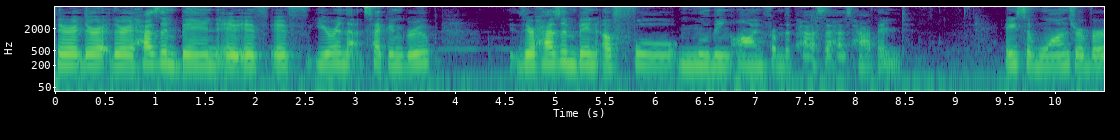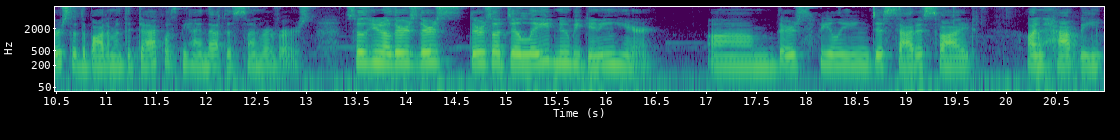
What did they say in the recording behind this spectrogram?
There, there, there hasn't been, if, if you're in that second group, there hasn't been a full moving on from the past that has happened. Ace of Wands reversed at the bottom of the deck. was behind that? The Sun reversed. So you know, there's there's there's a delayed new beginning here. Um, there's feeling dissatisfied, unhappy.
